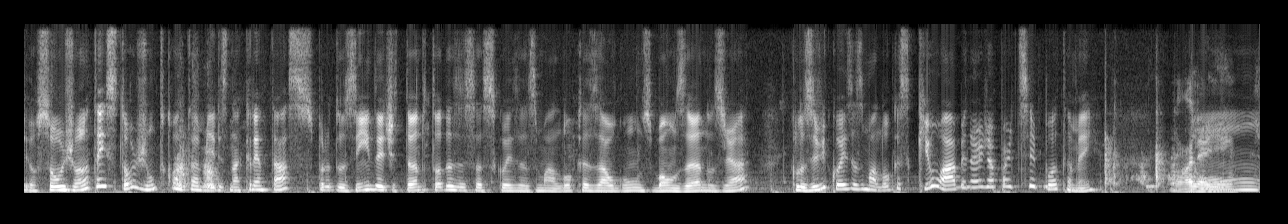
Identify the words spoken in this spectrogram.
Eu sou o Jonathan e estou junto com a Tamires na Crentaços, produzindo, editando todas essas coisas malucas há alguns bons anos já. Inclusive coisas malucas que o Abner já participou também. Olha aí. Então,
